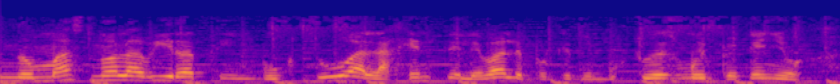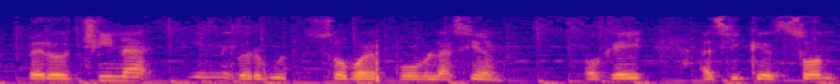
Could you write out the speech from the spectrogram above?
nomás no la viera Timbuktu a la gente le vale porque Timbuktu es muy pequeño pero China tiene sobrepoblación ¿ok? Así que son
